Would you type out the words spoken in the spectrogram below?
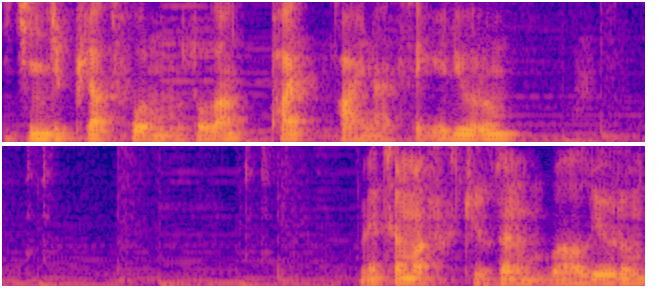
ikinci platformumuz olan Pipe Finance'e geliyorum. Metamask cüzdanımı bağlıyorum.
